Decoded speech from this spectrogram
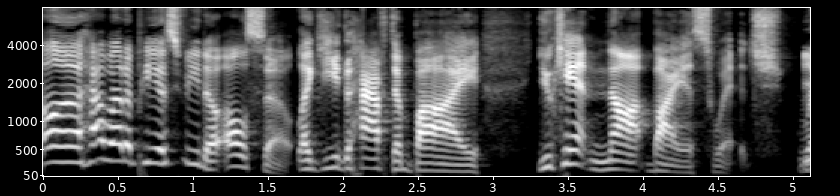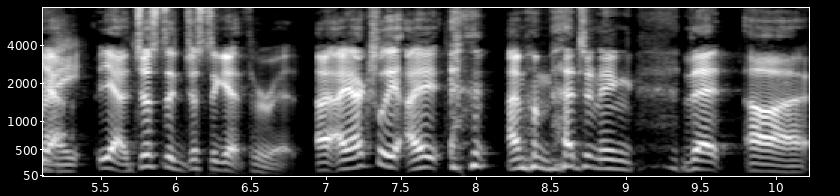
uh, how about a PS Vita also? Like you'd have to buy. You can't not buy a Switch, right? Yeah, yeah, just to just to get through it. I, I actually I I'm imagining that uh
